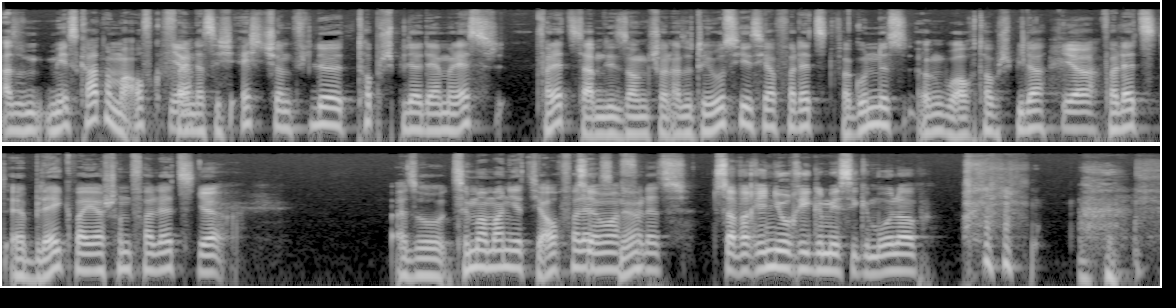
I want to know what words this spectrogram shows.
Also mir ist gerade nochmal aufgefallen, Ja. dass sich echt schon viele Topspieler der MLS verletzt haben die Saison schon. Also Driussi ist ja verletzt, Fagundes, irgendwo auch Topspieler, Ja. verletzt. Äh, Blake war ja schon verletzt. Ja. Also Zimmermann jetzt ja auch verletzt, Zimmer ne? verletzt. Savarino regelmäßig im Urlaub.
